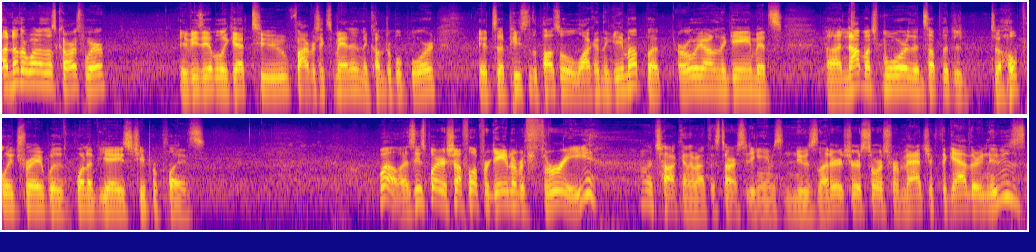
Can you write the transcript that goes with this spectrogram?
another one of those cards where if he's able to get to five or six mana in a comfortable board, it's a piece of the puzzle locking the game up. But early on in the game, it's uh, not much more than something to, to hopefully trade with one of Yeh's cheaper plays. Well, as these players shuffle up for game number three, we're talking about the Star City Games newsletter. It's your source for Magic the Gathering news,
